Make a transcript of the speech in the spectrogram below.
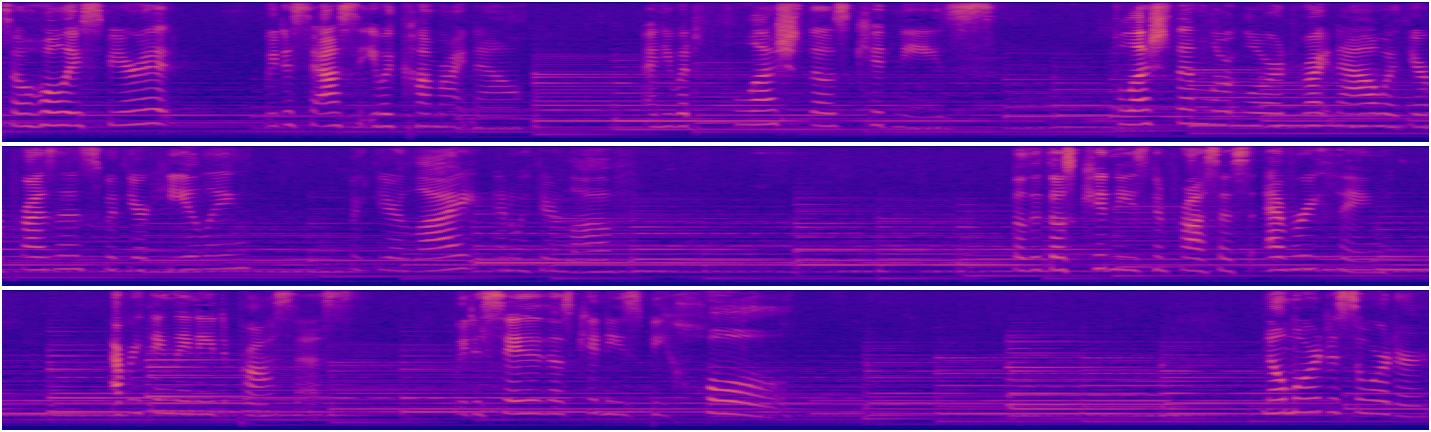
So, Holy Spirit, we just ask that you would come right now and you would flush those kidneys. Flush them, Lord, right now with your presence, with your healing, with your light, and with your love. So that those kidneys can process everything, everything they need to process. We just say that those kidneys be whole. No more disorder.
